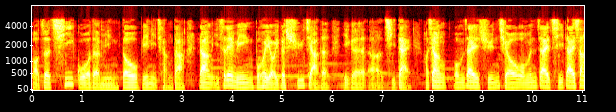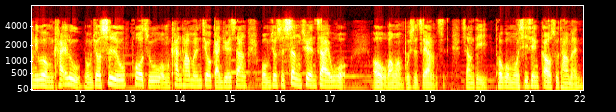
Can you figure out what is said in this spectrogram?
好，这七国的民都比你强大，让以色列民不会有一个虚假的一个呃期待，好像我们在寻求，我们在期待上帝为我们开路，我们就势如破竹，我们看他们就感觉上我们就是胜券在握。哦，往往不是这样子。上帝透过摩西先告诉他们，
